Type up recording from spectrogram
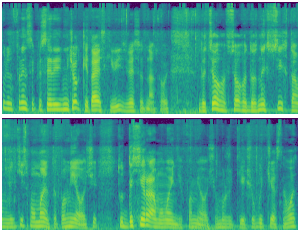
ну, в принципі середнячок китайський весь весь однаковий. До цього всього, до них всіх там якісь моменти по мелочі. Тут дохіра моментів по мелочі, мужики, якщо бути чесним. От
